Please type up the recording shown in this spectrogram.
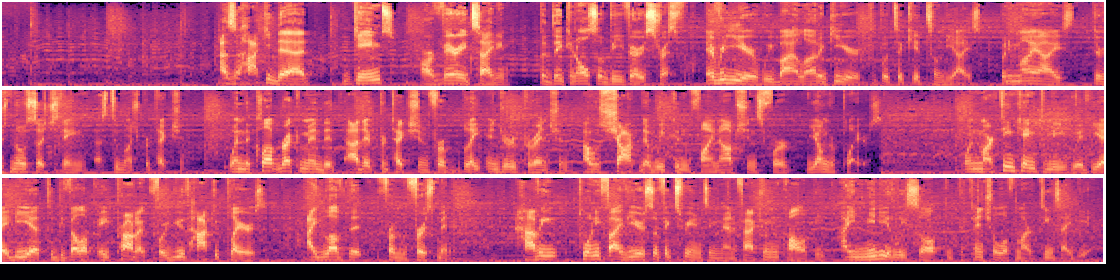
As a hockey dad, games are very exciting, but they can also be very stressful. Every year we buy a lot of gear to put the kids on the ice, but in my eyes, there's no such thing as too much protection. When the club recommended added protection for blade injury prevention, I was shocked that we couldn't find options for younger players. When Martin came to me with the idea to develop a product for youth hockey players, I loved it from the first minute. Having 25 years of experience in manufacturing quality, I immediately saw the potential of Martin's idea.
